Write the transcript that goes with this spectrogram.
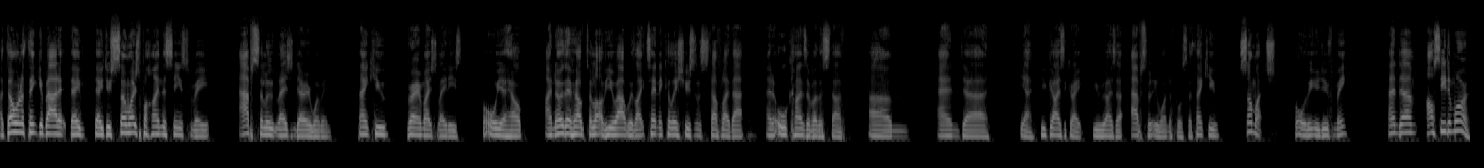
I don't want to think about it. They they do so much behind the scenes for me. Absolute legendary women. Thank you very much, ladies, for all your help. I know they've helped a lot of you out with like technical issues and stuff like that, and all kinds of other stuff. Um, and uh, yeah, you guys are great. You guys are absolutely wonderful. So thank you so much for all that you do for me. And um, I'll see you tomorrow.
